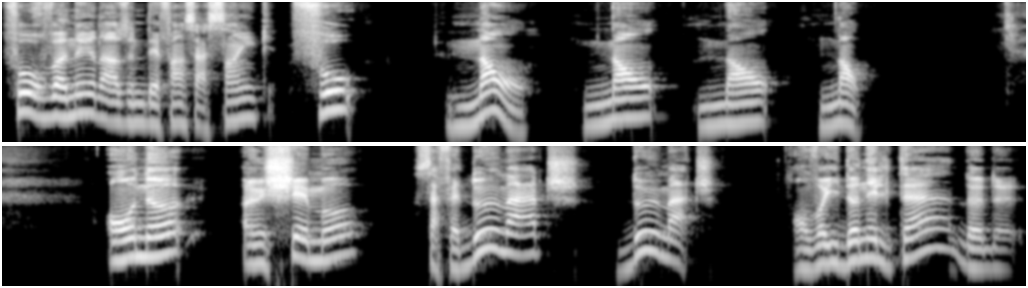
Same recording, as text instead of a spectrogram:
faut revenir dans une défense à 5. faut... Non, non, non, non. On a un schéma, ça fait deux matchs, deux matchs. On va y donner le temps de, de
